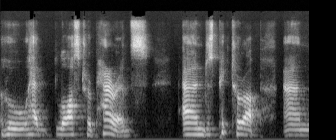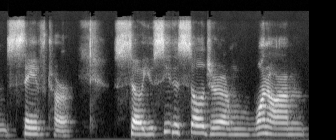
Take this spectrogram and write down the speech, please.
who had lost her parents and just picked her up and saved her. So you see this soldier on one arm,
